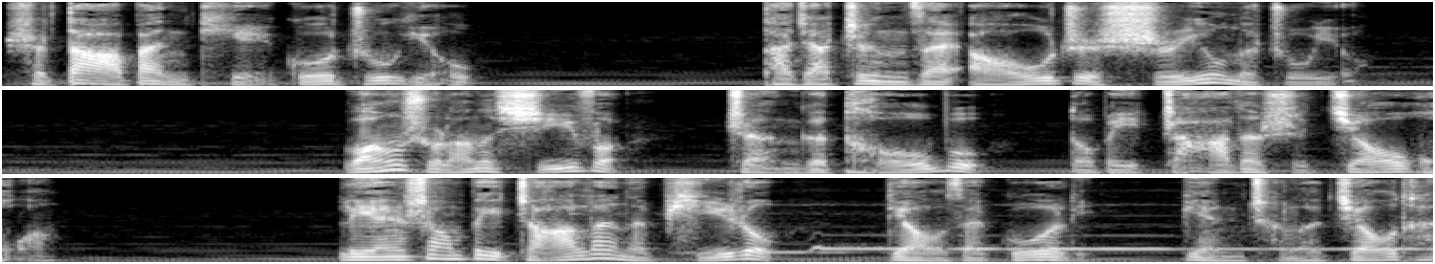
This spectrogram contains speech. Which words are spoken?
是大半铁锅猪油，他家正在熬制食用的猪油。王鼠狼的媳妇整个头部都被炸的是焦黄，脸上被炸烂的皮肉掉在锅里变成了焦炭，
